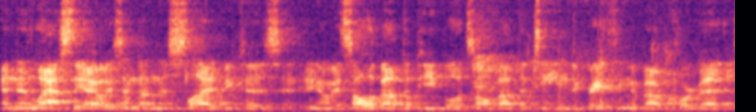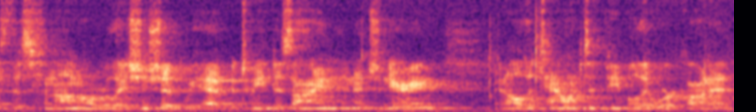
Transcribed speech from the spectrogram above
And then lastly, I always end on this slide because you know it's all about the people, it's all about the team. The great thing about Corvette is this phenomenal relationship we have between design and engineering and all the talented people that work on it.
